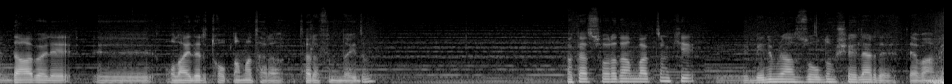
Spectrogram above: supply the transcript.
Yani daha böyle e, olayları toplama tara- tarafındaydım. Fakat sonradan baktım ki e, benim rahatsız olduğum şeyler de devam ediyor.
